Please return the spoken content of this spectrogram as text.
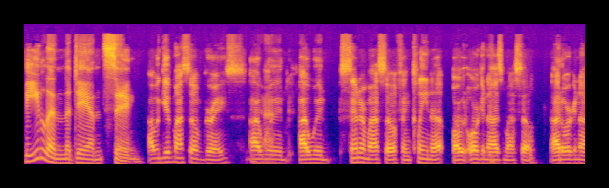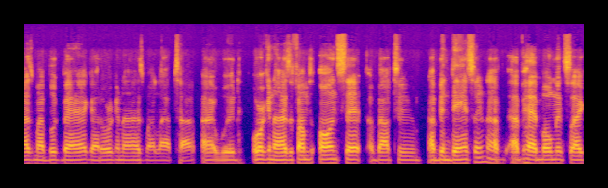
feeling the dancing. I would give myself grace. I would I would center myself and clean up. I would organize myself. I'd organize my book bag. I'd organize my laptop. I would organize if I'm on set about to. I've been dancing. I've I've had moments like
